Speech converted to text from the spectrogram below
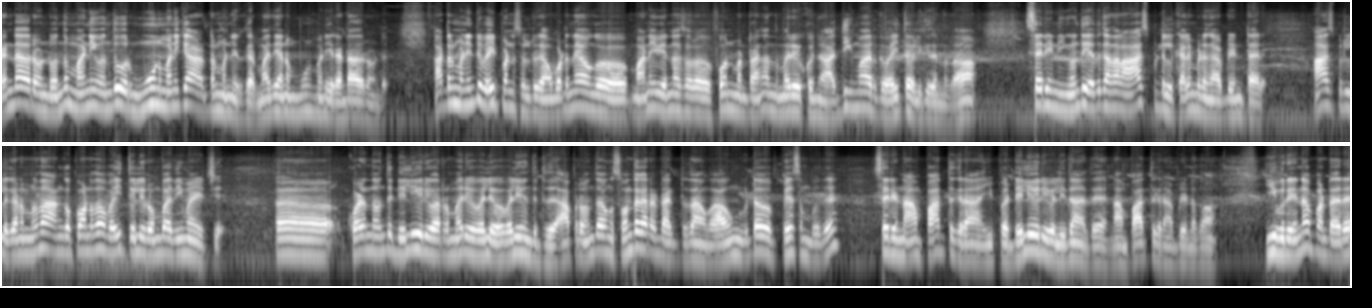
ரெண்டாவது ரவுண்டு வந்து மணி வந்து ஒரு மூணு மணிக்கு அட்டன் பண்ணியிருக்காரு. மதியானம் மூணு மணி ரெண்டாவது ரவுண்டு அட்டன் பண்ணிவிட்டு வெயிட் பண்ண சொல்லியிருக்காங்க. உடனே அவங்க மனைவி என்ன சொல்ல ஃபோன் பண்ணுறாங்க அந்த மாதிரி கொஞ்சம் அதிகமாக இருக்குது வயிற்று வலிக்குதுன்னதும் சரி நீங்கள் வந்து எதுக்காக இருந்தாலும் ஹாஸ்பிட்டல் கிளம்பிடுங்க அப்படின்ட்டாரு. ஹாஸ்பிட்டலுக்கு கிளம்புனதும் அங்கே போனதும் வயிற்று வலி ரொம்ப அதிகமாகிடுச்சு குழந்தை வந்து டெலிவரி வர்ற மாதிரி வலி வலி வந்துட்டுது. அப்புறம் வந்து அவங்க சொந்தக்கார டாக்டர் தான் அவங்க. அவங்ககிட்ட பேசும்போது சரி நான் பார்த்துக்கிறேன் இப்போ டெலிவரி வலி தான் இது. நான் பார்த்துக்கிறேன் அப்படின்னதும் இவர் என்ன பண்ணுறாரு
